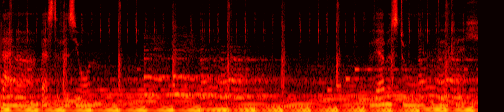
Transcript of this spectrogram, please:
deine beste Version. Bist du wirklich?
